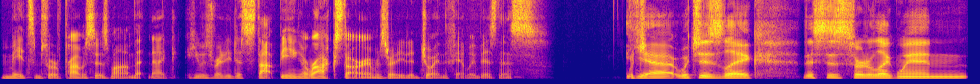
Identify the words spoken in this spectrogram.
made some sort of promise to his mom that like, he was ready to stop being a rock star and was ready to join the family business. Which- yeah, which is like this is sort of like when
